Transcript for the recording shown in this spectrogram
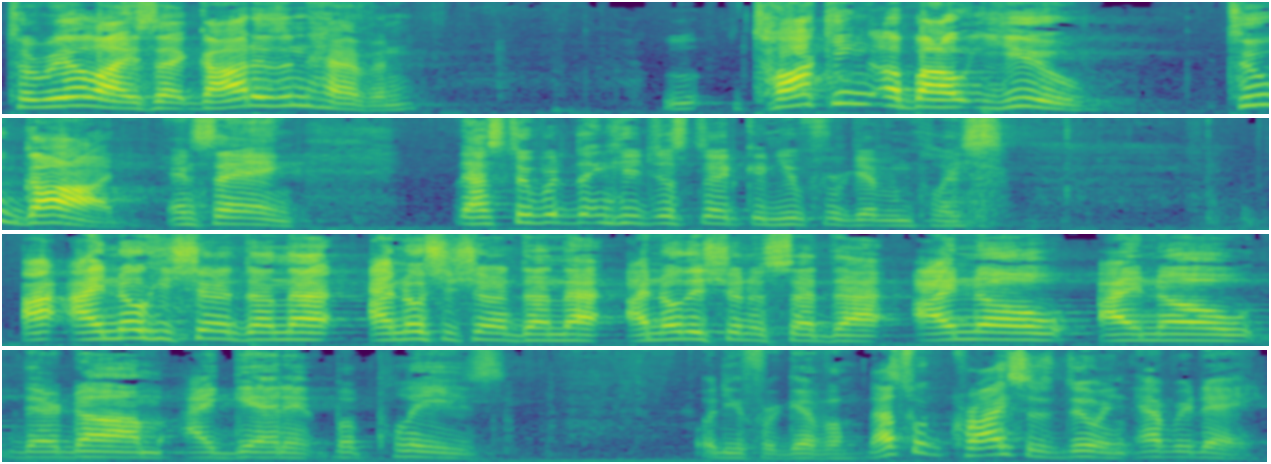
to realize that God is in heaven talking about you to God and saying, That stupid thing he just did, can you forgive him, please? I, I know he shouldn't have done that. I know she shouldn't have done that. I know they shouldn't have said that. I know, I know they're dumb. I get it. But please, would you forgive them? That's what Christ is doing every day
